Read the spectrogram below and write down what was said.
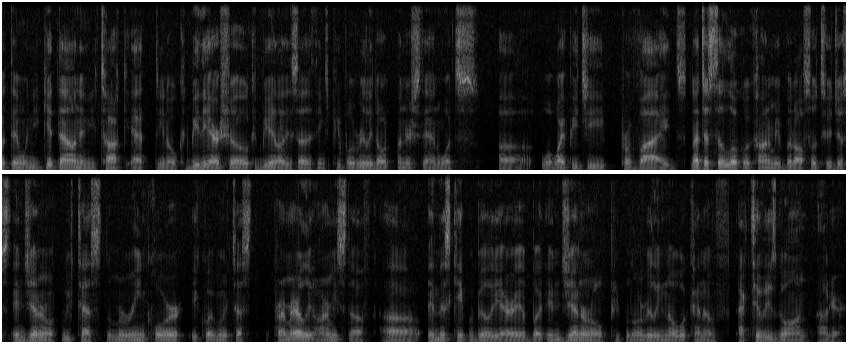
but then when you get down and you talk at, you know, could be the air show, could be all these other things, people really don't understand what's uh, what YPG provides, not just to the local economy, but also to just in general. We've tested the Marine Corps equipment, we test primarily Army stuff uh, in this capability area, but in general, people don't really know what kind of activities go on out here.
